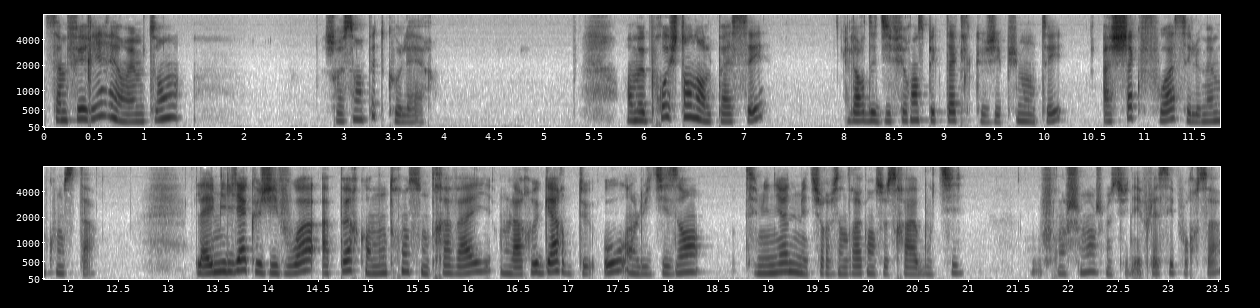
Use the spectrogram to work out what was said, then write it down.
Ça me fait rire et en même temps, je ressens un peu de colère. En me projetant dans le passé, lors des différents spectacles que j'ai pu monter, à chaque fois c'est le même constat. La Emilia que j'y vois a peur qu'en montrant son travail, on la regarde de haut en lui disant T'es mignonne, mais tu reviendras quand ce sera abouti. Ou franchement, je me suis déplacée pour ça.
